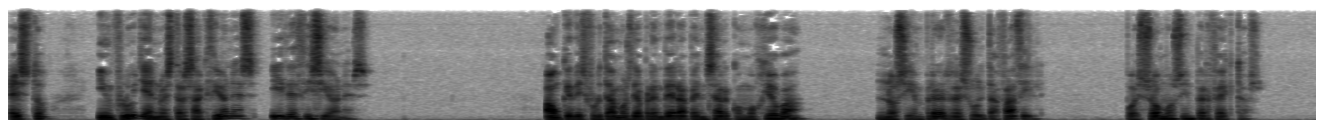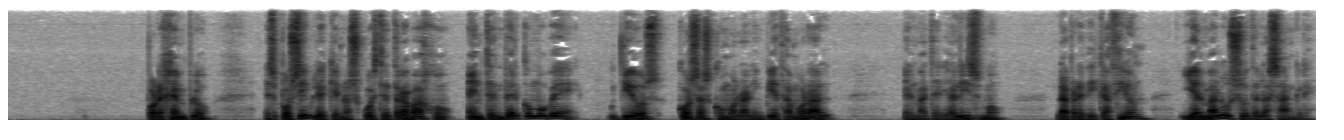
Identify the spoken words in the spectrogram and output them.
Esto influye en nuestras acciones y decisiones. Aunque disfrutamos de aprender a pensar como Jehová, no siempre resulta fácil, pues somos imperfectos. Por ejemplo, es posible que nos cueste trabajo entender cómo ve Dios cosas como la limpieza moral, el materialismo, la predicación y el mal uso de la sangre.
